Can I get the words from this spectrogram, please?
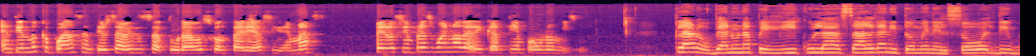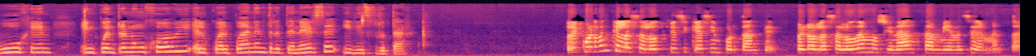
Entiendo que puedan sentirse a veces saturados con tareas y demás, pero siempre es bueno dedicar tiempo a uno mismo. Claro, vean una película, salgan y tomen el sol, dibujen, encuentren un hobby el cual puedan entretenerse y disfrutar. Recuerden que la salud física es importante, pero la salud emocional también es elemental.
